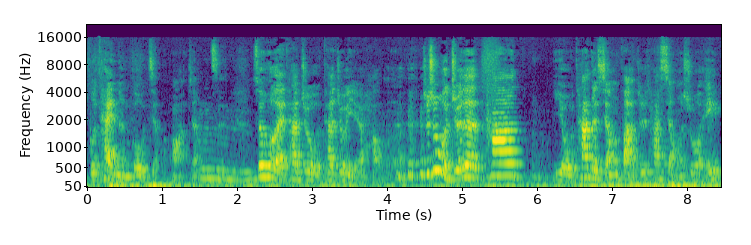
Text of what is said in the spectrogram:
不太能够讲话这样子，嗯、所以后来他就他就也好了。就是我觉得他有他的想法，就是他想了说：“哎，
